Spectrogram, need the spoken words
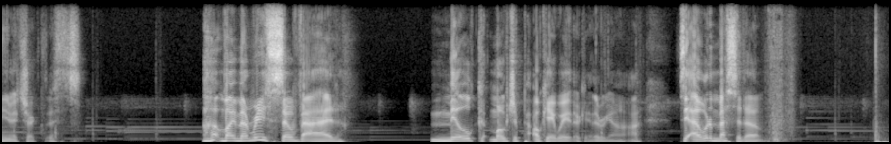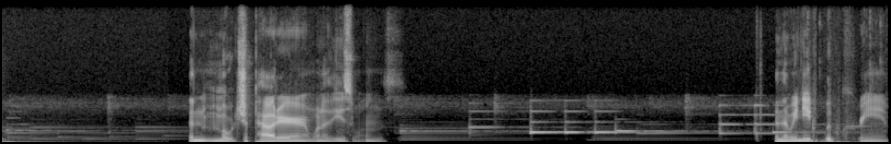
Need to check this. My memory is so bad. Milk mocha. Okay, wait. Okay, there we go. Uh, see, I would have messed it up. And mocha powder, one of these ones. And then we need whipped cream.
